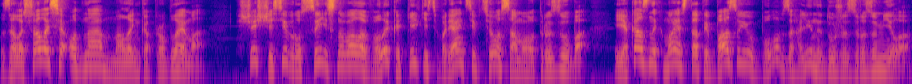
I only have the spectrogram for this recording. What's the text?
залишалася одна маленька проблема. Ще з часів Руси існувала велика кількість варіантів цього самого тризуба, і яка з них має стати базою, було взагалі не дуже зрозуміло.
